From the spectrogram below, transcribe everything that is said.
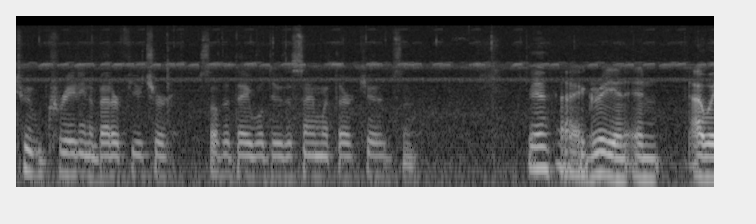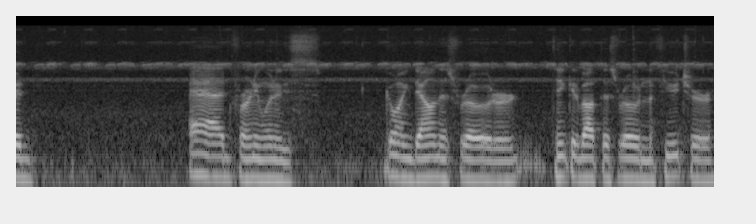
to creating a better future so that they will do the same with their kids and Yeah. I agree, and, and I would add for anyone who's going down this road or thinking about this road in the future,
